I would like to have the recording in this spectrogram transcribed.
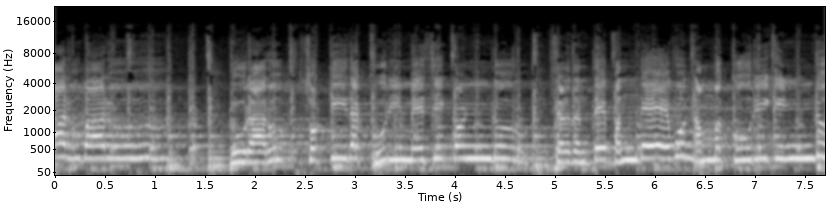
ಒಳ ಕಾರುಬಾರು ನೂರಾರು ಸೊಕ್ಕಿದ ಕುರಿ ಮೇಸಿಕೊಂಡು ಸೆಳೆದಂತೆ ಬಂದೇವು ನಮ್ಮ ಕೂರಿಗಿಂಡು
